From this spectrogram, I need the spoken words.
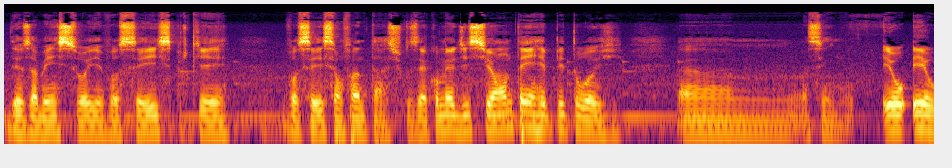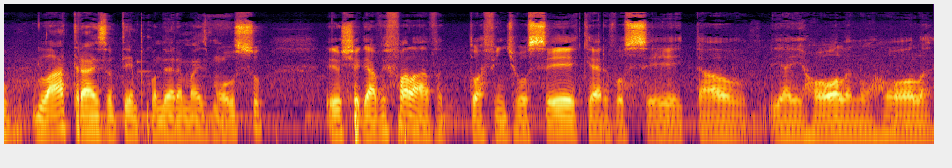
Deus abençoe vocês, porque vocês são fantásticos. É como eu disse ontem e repito hoje. Hum, assim, eu, eu, lá atrás, no tempo, quando eu era mais moço, eu chegava e falava: tô afim de você, quero você e tal. E aí rola, não rola.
